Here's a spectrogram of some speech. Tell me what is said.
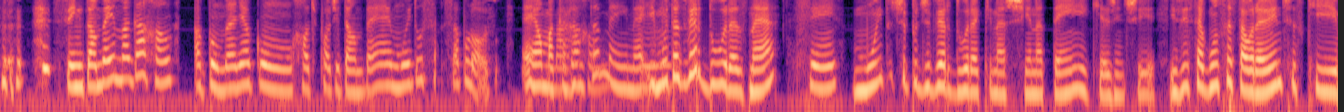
Sim, também macarrão. Acompanha com hot pot também, é muito saboroso. É, o macarrão, macarrão. também, né? Uhum. E muitas verduras, né? Sim. Muito tipo de verdura aqui na China tem e que a gente... Existem alguns restaurantes que,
